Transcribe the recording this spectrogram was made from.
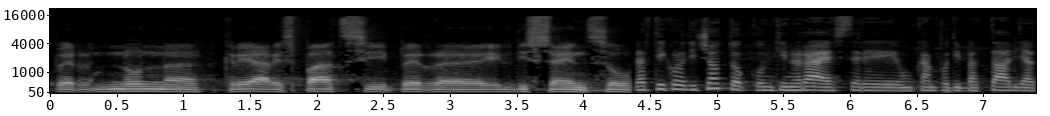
per per non creare spazi per eh, il dissenso. L'articolo 18 continuerà a essere un campo di battaglia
